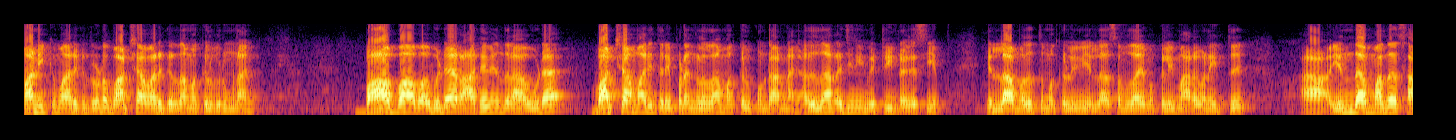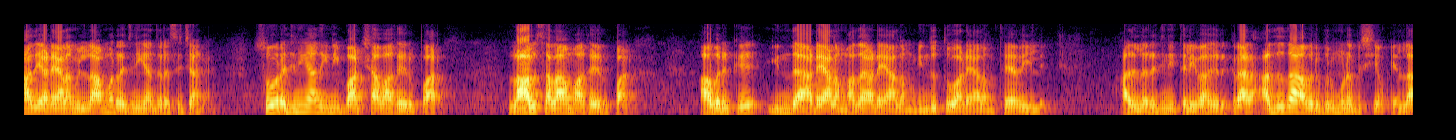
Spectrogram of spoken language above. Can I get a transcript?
மாணிக்கமாக இருக்கிறதோட பாட்ஷாவாக இருக்கிறது தான் மக்கள் விரும்பினாங்க. பாபாவை விட ராகவேந்திராவை விட பாட்ஷா மாதிரி திரைப்படங்களை தான் மக்கள் கொண்டாடினாங்க. அதுதான் ரஜினியின் வெற்றியின் ரகசியம். எல்லா மதத்து மக்களையும் எல்லா சமுதாய மக்களையும் அரவணைத்து எந்த மத சாதி அடையாளம் இல்லாமல் ரஜினிகாந்த் ரசித்தாங்க ஸோ ரஜினிகாந்த் இனி பாட்ஷாவாக இருப்பார். லால் சலாமாக இருப்பார். அவருக்கு இந்த அடையாளம் மத அடையாளம் இந்துத்துவ அடையாளம் தேவையில்லை. அதில் ரஜினி தெளிவாக இருக்கிறார். அதுதான் அவர் விரும்பின விஷயம். எல்லா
